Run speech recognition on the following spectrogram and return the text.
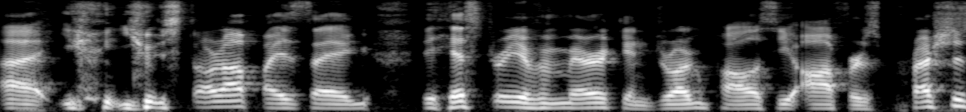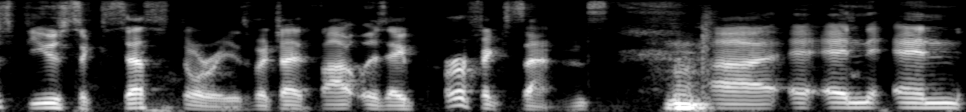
Uh, you, you start off by saying the history of American drug policy offers precious few success stories, which I thought was a perfect sentence. Mm. Uh, and and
